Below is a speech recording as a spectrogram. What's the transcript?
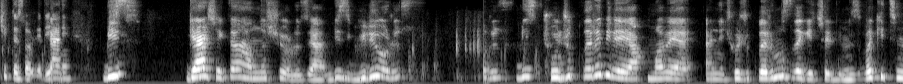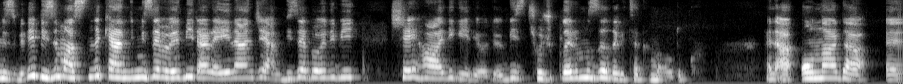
Çift de söyledi. Yani biz gerçekten anlaşıyoruz. Yani biz gülüyoruz. Biz çocukları bile yapma ve hani çocuklarımızla geçirdiğimiz vakitimiz bile bizim aslında kendimize böyle birer eğlence yani bize böyle bir şey hali geliyor diyor. Biz çocuklarımızla da bir takım olduk. Hani onlar da e,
